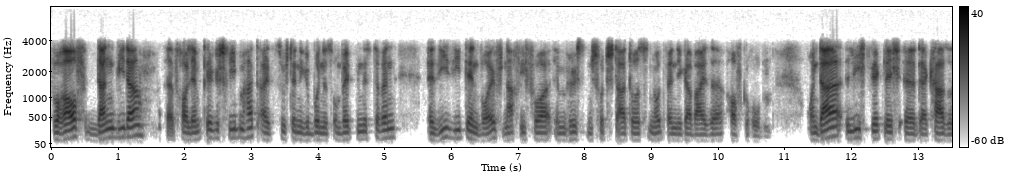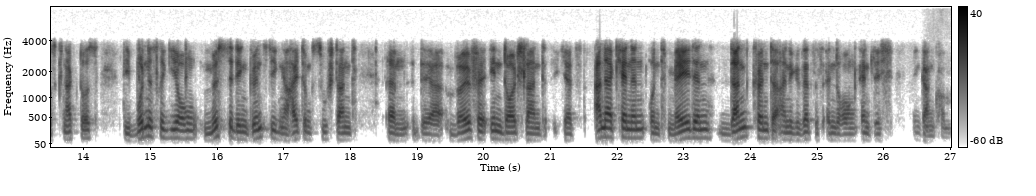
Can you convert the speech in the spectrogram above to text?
Worauf dann wieder äh, Frau Lemke geschrieben hat als zuständige Bundesumweltministerin, Sie sieht den Wolf nach wie vor im höchsten Schutzstatus notwendigerweise aufgehoben. Und da liegt wirklich äh, der Kasus Knacktus. Die Bundesregierung müsste den günstigen Erhaltungszustand ähm, der Wölfe in Deutschland jetzt anerkennen und melden. Dann könnte eine Gesetzesänderung endlich in Gang kommen.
